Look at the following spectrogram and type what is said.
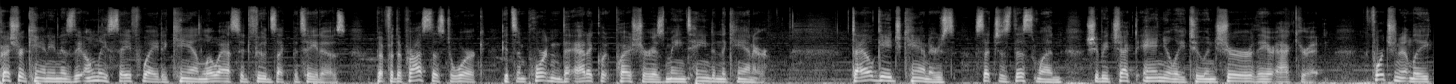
Pressure canning is the only safe way to can low acid foods like potatoes, but for the process to work, it's important that adequate pressure is maintained in the canner. Dial gauge canners, such as this one, should be checked annually to ensure they are accurate. Fortunately,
